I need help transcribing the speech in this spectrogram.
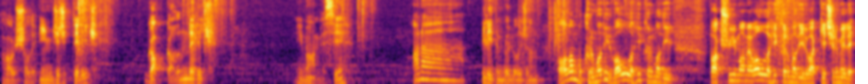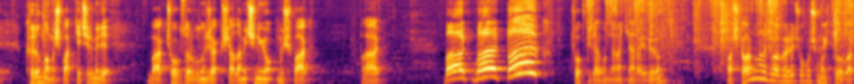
Havşalı incecik delik. Gapkalın delik. İmamesi. Ana. Bileydim böyle olacağını. Aa bu kırma değil. Vallahi kırma değil. Bak şu imame vallahi kırma değil. Bak geçirmeli. Kırılmamış bak geçirmeli. Bak çok zor bulunacak bir şey. Adam içini yokmuş bak. Bak. Bak bak bak. Çok güzel bunu hemen kenara ayırıyorum. Başka var mı lan acaba böyle? Çok hoşuma gitti o bak.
